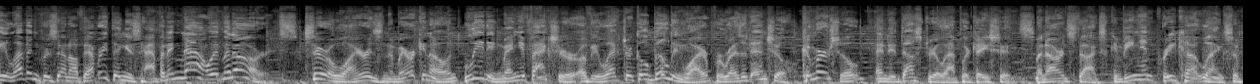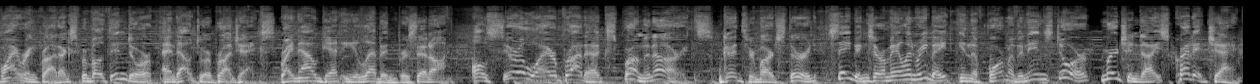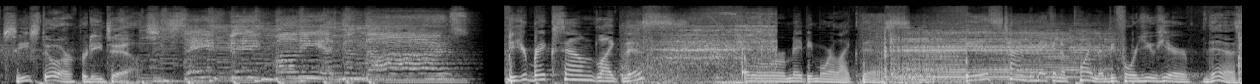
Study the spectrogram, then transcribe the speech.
11% off everything is happening now at Menards. Wire is an American-owned leading manufacturer of electrical building wire for residential, commercial, and industrial applications. Menards stocks convenient pre-cut lengths of wiring products for both indoor and outdoor projects. Right now, get 11% off all Wire products from Menards. Good through March 3rd, savings are mail-in rebate in the form of an in-store merchandise credit check. See store for details. Save big money at Menards. Did your brake sound like this? Or maybe more like this? It's time to make an appointment before you hear this.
